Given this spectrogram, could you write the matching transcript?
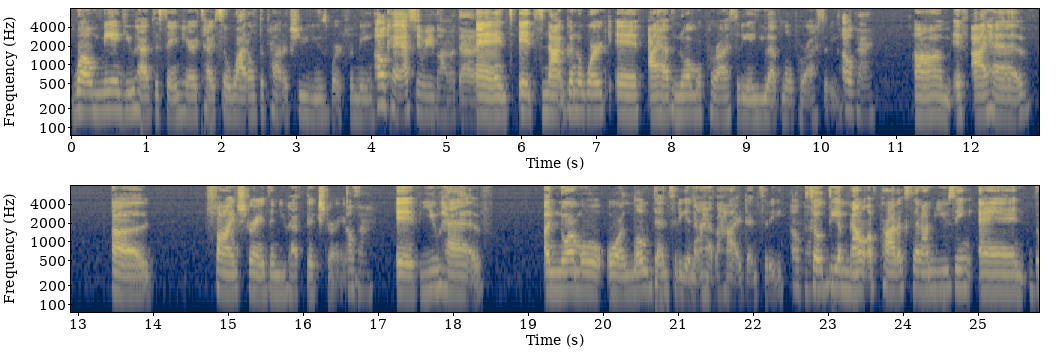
well, me and you have the same hair type, so why don't the products you use work for me? okay, I see where you're going with that. And it's not gonna work if I have normal porosity and you have low porosity. okay, Um, if I have uh, fine strands and you have thick strands. okay, If you have a normal or low density and I have a high density. okay. So the amount of products that I'm using and the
